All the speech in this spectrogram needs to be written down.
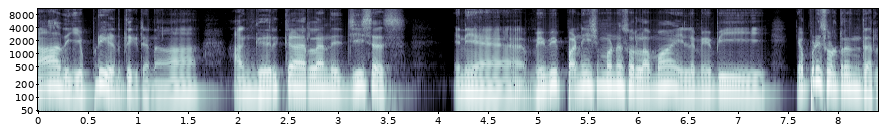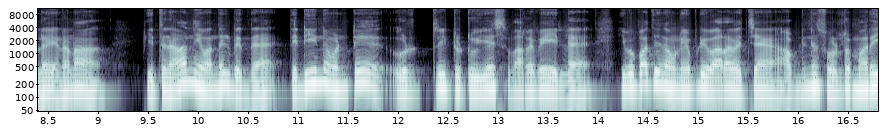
நான் அதை எப்படி எடுத்துக்கிட்டேன்னா அங்கே இருக்கார்ல அந்த ஜீசஸ். என்னைய மேபி பனிஷ்மெண்ட்னு சொல்லலாமா? இல்லை மேபி எப்படி சொல்கிறதுன்னு தெரில. என்னென்னா இத்தனை நாள் நீ வந்துக்கிட்டு இருந்த திடீர்னு வந்துட்டு ஒரு த்ரீ டு டூ இயர்ஸ் வரவே இல்லை. இப்போ பார்த்து நான் உன்னை எப்படி வர வச்சேன் அப்படின்னு சொல்கிற மாதிரி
